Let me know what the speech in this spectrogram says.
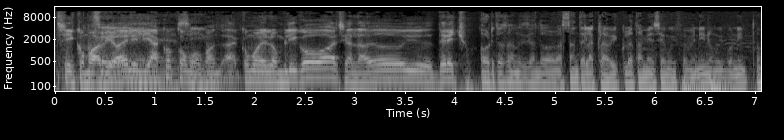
Sí, como Sí. arriba del ilíaco, como, Sí. cuando- ah, como el ombligo hacia el lado derecho. Ahorita están diciendo bastante la clavícula, también se ve muy femenino, muy bonito.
